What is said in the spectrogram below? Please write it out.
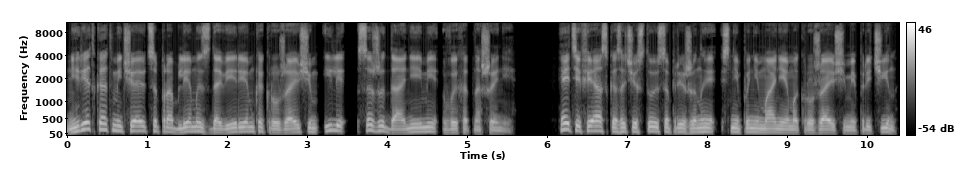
нередко отмечаются проблемы с доверием к окружающим или с ожиданиями в их отношении. Эти фиаско зачастую сопряжены с непониманием окружающими причин,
